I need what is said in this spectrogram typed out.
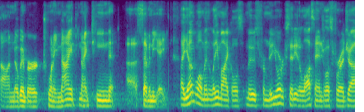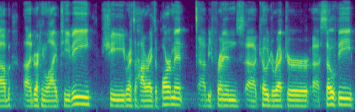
on November 29th, 1978. A young woman, Leigh Michaels, moves from New York City to Los Angeles for a job uh, directing live TV. She rents a high rise apartment, uh, befriends uh, co director uh, Sophie.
